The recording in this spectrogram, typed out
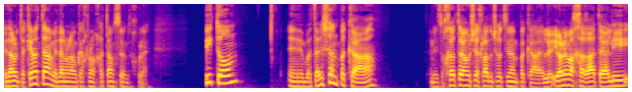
ידענו לתקן אותם, ידענו למה לקחנו החלטה מסוימת וכולי. פתאום, אה, בתהליך של הנפקה, אני זוכר את היום שהחלטנו שיוצאים להנפקה, יום למחרת היה לי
